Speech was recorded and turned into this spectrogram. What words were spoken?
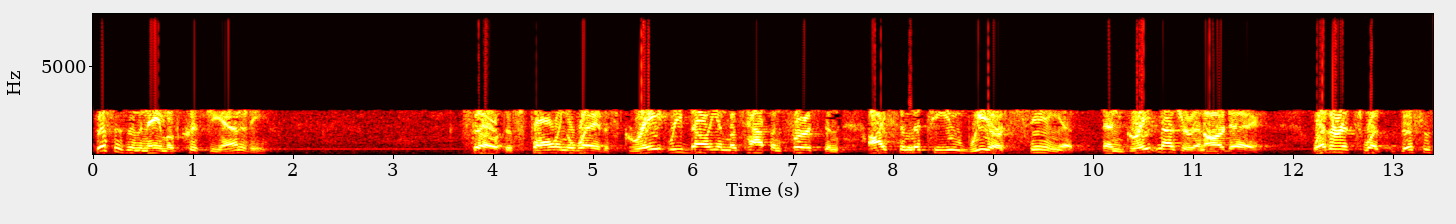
This is in the name of Christianity. So, this falling away, this great rebellion must happen first, and I submit to you, we are seeing it in great measure in our day. Whether it's what this is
